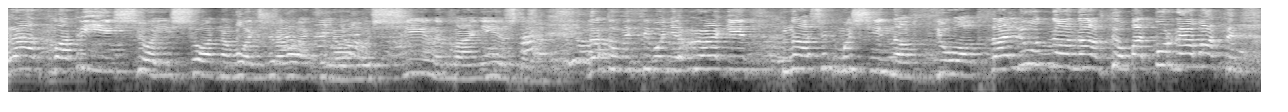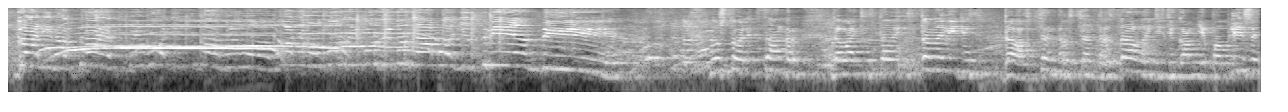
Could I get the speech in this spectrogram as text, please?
Раз, два, три, еще, еще одного очаровательного мужчину, конечно же. Готовы сегодня ради наших мужчин на все, абсолютно на все. Подборные овации. Галина Заяц приводит к нам его. Вот его, бурные, бурные, бурные аплодисменты. Ну что, Александр, давайте ста- становитесь, да, в центр, в центр зала, идите ко мне поближе.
